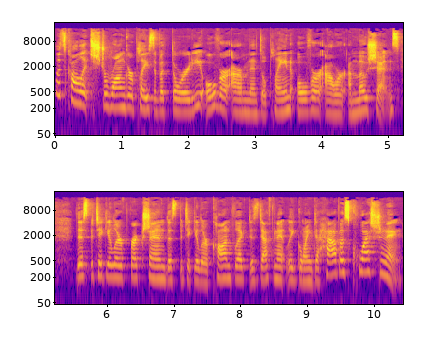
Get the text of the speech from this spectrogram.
let's call it stronger place of authority over our mental plane, over our emotions. This particular friction, this particular conflict is definitely going to have us questioning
